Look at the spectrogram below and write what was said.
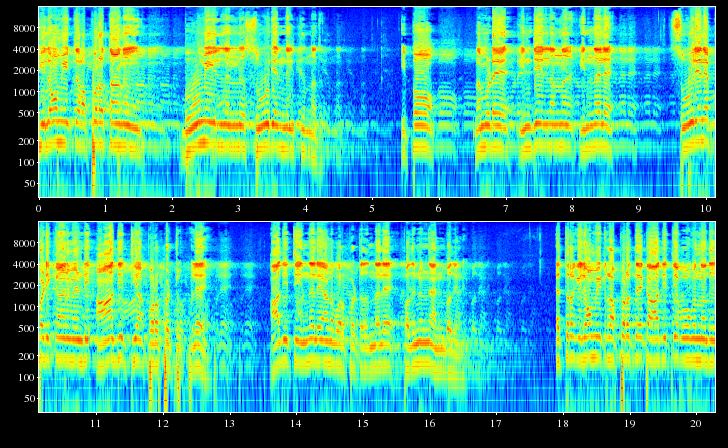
കിലോമീറ്റർ അപ്പുറത്താണ് ഭൂമിയിൽ നിന്ന് സൂര്യൻ നിൽക്കുന്നത്. ഇപ്പോ നമ്മുടെ ഇന്ത്യയിൽ നിന്ന് ഇന്നലെ സൂര്യനെ പഠിക്കാൻ വേണ്ടി ആദിത്യ പുറപ്പെട്ടു അല്ലേ? ആദിത്യ ഇന്നലെയാണ് പുറപ്പെട്ടത് ഇന്നലെ പതിനൊന്ന് അൻപതിന്. എത്ര കിലോമീറ്റർ അപ്പുറത്തേക്ക് ആദിത്യ പോകുന്നത്?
